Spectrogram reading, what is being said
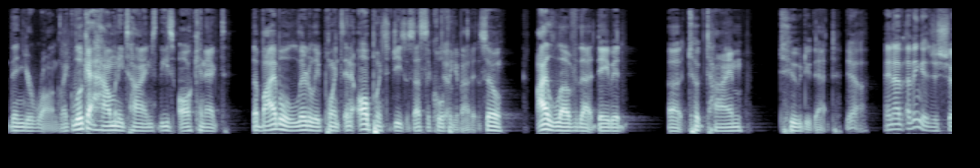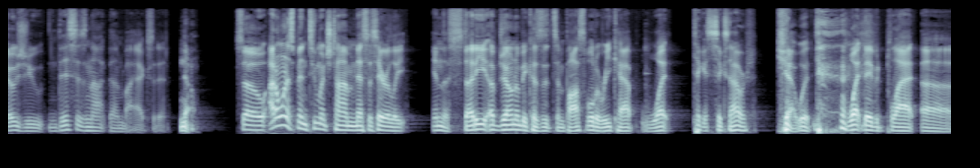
then you're wrong. Like look at how many times these all connect. The Bible literally points, and it all points to Jesus. That's the cool Yeah. thing about it. So I love that David uh, took time to do that. Yeah. And I, I think it just shows you this is not done by accident. No, So I don't want to spend too much time necessarily in the study of Jonah because it's impossible to recap what take us six hours. Yeah, it would. what David Platt, uh,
